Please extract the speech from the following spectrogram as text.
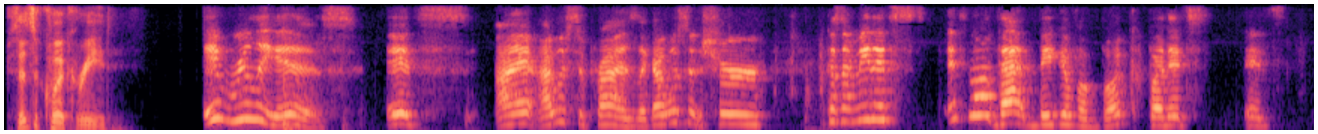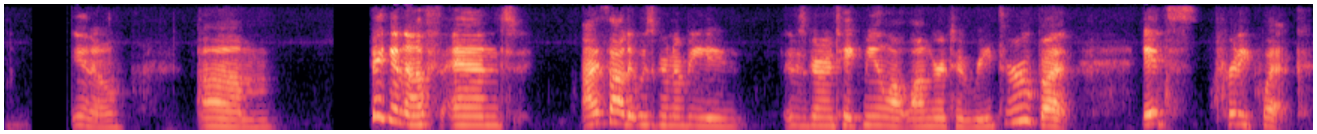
Because it's a quick read. It really is. It's I I was surprised. Like I wasn't sure because I mean it's it's not that big of a book, but it's it's you know um big enough and I thought it was going to be it was going to take me a lot longer to read through, but it's pretty quick.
